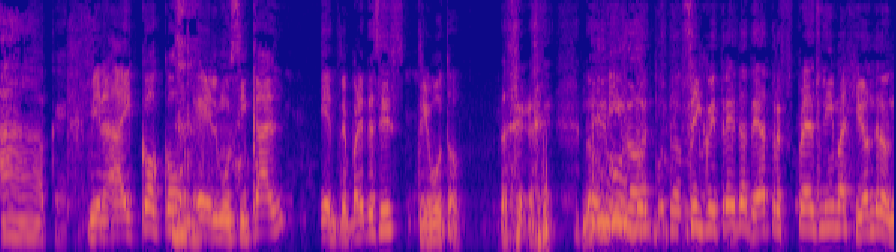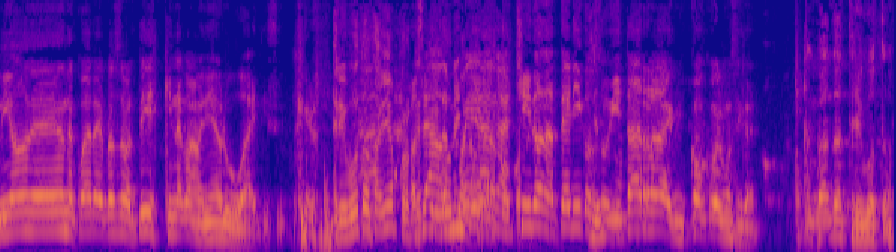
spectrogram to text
Ah, ok. Mira, hay Coco, el musical, y entre paréntesis, tributo. Domingo, 5 y 30, Teatro Express Lima, Girón de la Unión, eh, una cuadra de Plaza Martí, esquina con Avenida Uruguay, dice. Tributo también, porque O sea, vean al chino Nateri con su guitarra en Coco el musical. Banda tributo.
